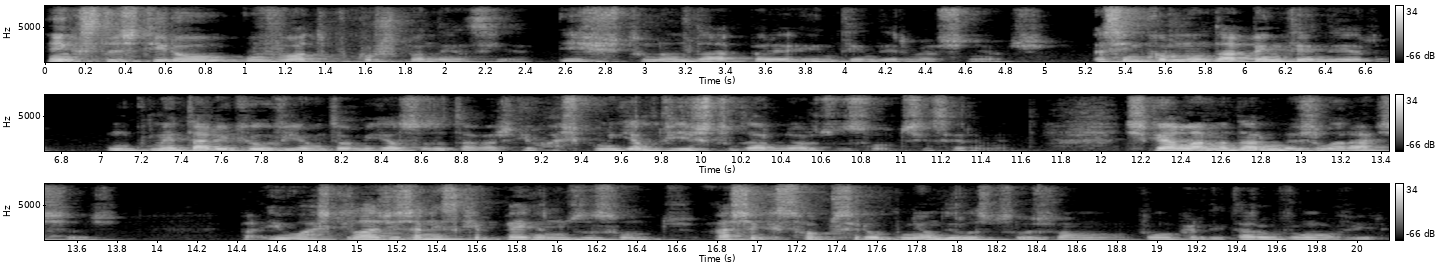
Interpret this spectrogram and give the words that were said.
em que se lhes tirou o voto por correspondência. Isto não dá para entender, meus senhores. Assim como não dá para entender um comentário que eu ouvi ontem ao Miguel Sousa Tavares, eu acho que o Miguel devia estudar melhor os assuntos, sinceramente. Chegar lá a mandar umas larachas, eu acho que ele às vezes já nem sequer pega nos assuntos. Acha que só por ser a opinião dele as pessoas vão, vão acreditar ou vão ouvir.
